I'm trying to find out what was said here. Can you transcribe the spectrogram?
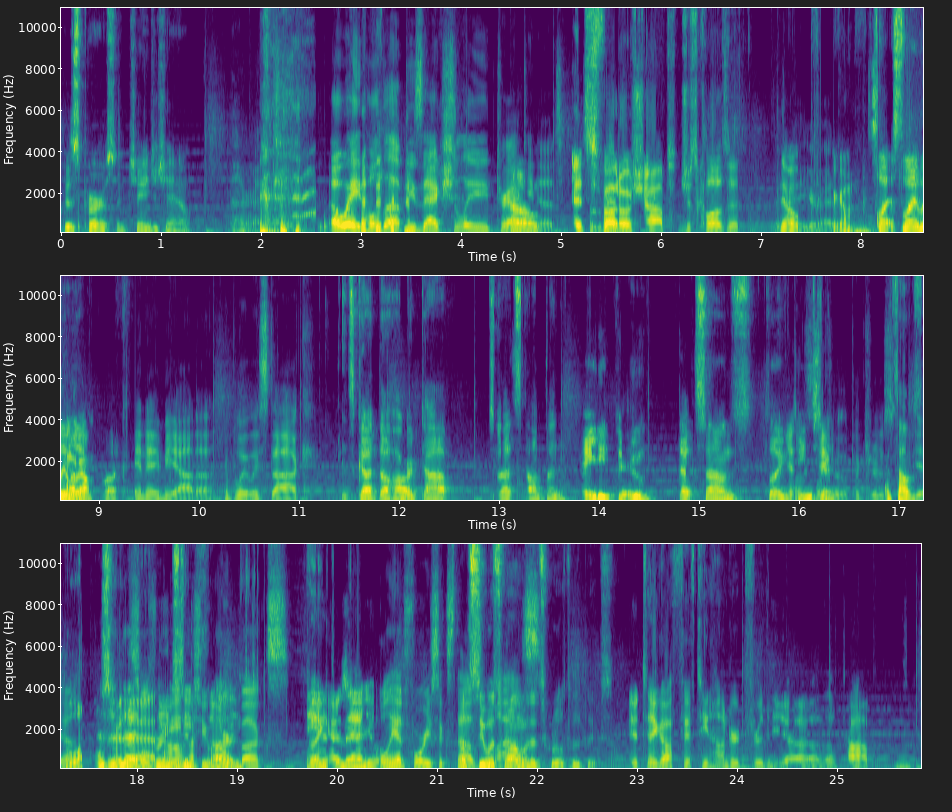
This person. Change the channel. All right. oh wait, hold up. He's actually tracking Oh. it. It's photoshopped. Just close it. Nope. you're right. Pick 'em. Sli- slightly Hold left hook. In a Miata, completely stock. It's got the hard top, so that's something. 82. That sounds like Yeah, Let's look decent. the pictures. That sounds yeah. low Isn't for that that. Over Yeah, eighty-two hundred bucks. And Like, it's a manual. Only had forty-six thousand. Let's see what's wrong with it. miles. Scroll through the pics. It take off fifteen hundred for the uh, the top.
